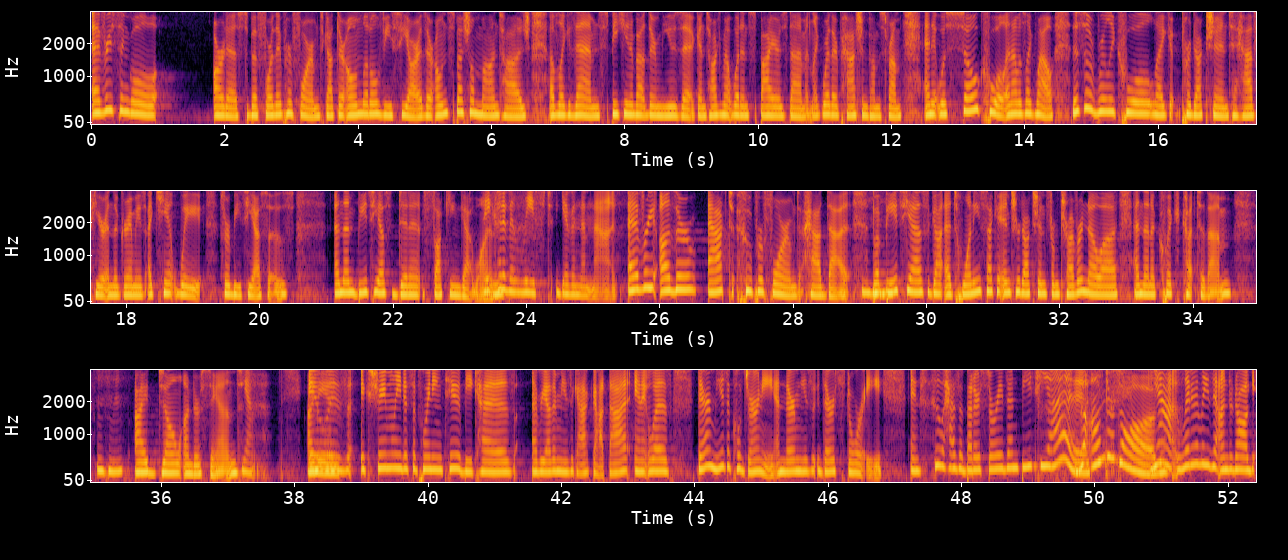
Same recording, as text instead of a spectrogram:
every single artist before they performed got their own little VCR, their own special montage of like them speaking about their music and talking about what inspires them and like where their passion comes from. And it was so cool. And I was like, wow, this is a really cool like production to have here in the Grammys. I can't wait for BTS's. And then BTS didn't fucking get one They could have at least given them that. every other act who performed had that. But mm-hmm. BTS got a 20 second introduction from Trevor Noah and then a quick cut to them. Mm-hmm. I don't understand. Yeah. I it mean- was extremely disappointing too because every other music act got that and it was their musical journey and their music their story. And who has a better story than BTS? The underdog. Yeah, literally the underdog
